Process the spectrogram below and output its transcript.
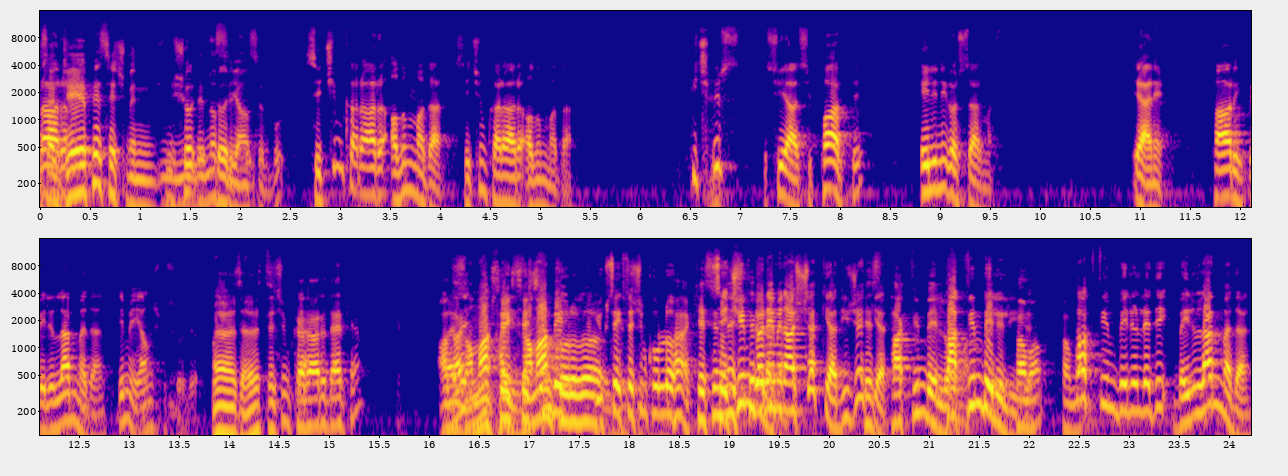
kararı CHP seçmeninde şöyle- nasıl şöyle yansır bu? seçim kararı alınmadan, seçim kararı alınmadan hiçbir siyasi parti elini göstermez. Yani tarih belirlenmeden, değil mi? Yanlış mı söylüyorum? Evet evet. Seçim kararı derken? Aday zaman, Yüksek hayır, Seçim zaman Kurulu- Yüksek Seçim Kurulu Ha, seçim dönemini açacak ya diyecek Kes- ya. takvim belli Takvim belirleyecek. Tamam, tamam. Takvim belirledi belirlenmeden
